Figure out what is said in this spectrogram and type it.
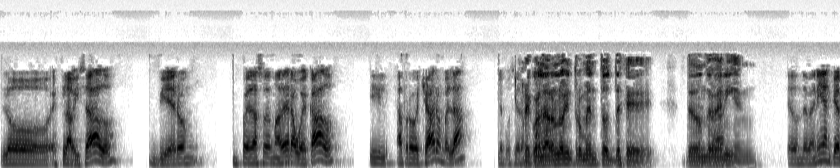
Los esclavizados vieron un pedazo de madera huecado y aprovecharon, ¿verdad? Le pusieron. Recordaron los instrumentos de, ¿De dónde venían? De dónde venían, que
